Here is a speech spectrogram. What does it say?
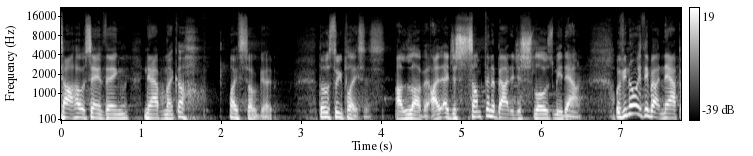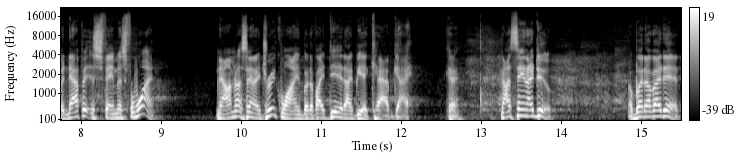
Tahoe, same thing. Napa, I'm like, oh, life's so good. Those three places. I love it. I, I, just, something about it just slows me down. Well, if you know anything about Napa, Napa is famous for wine. Now, I'm not saying I drink wine, but if I did, I'd be a cab guy. Okay? Not saying I do, but if I did,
